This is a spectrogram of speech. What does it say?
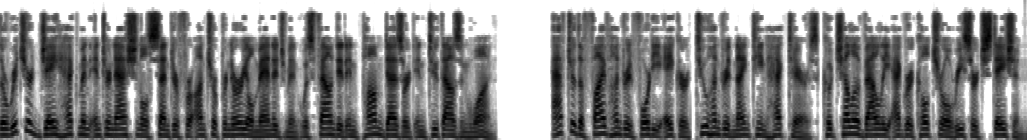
The Richard J. Heckman International Center for Entrepreneurial Management was founded in Palm Desert in 2001. After the 540-acre (219 hectares) Coachella Valley Agricultural Research Station,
